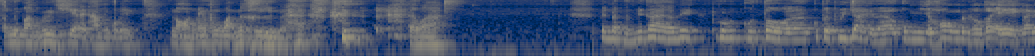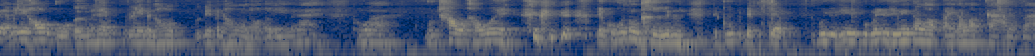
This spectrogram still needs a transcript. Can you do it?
ตอนอยู่บ้านกูไม่มีเที่ยอะไรทำกูมีนอนแม่งทั้งวันทั้งคืนนะ แต่ว่า เป็นแบบนั้นไม่ได้แล้วนี่เพราะว่ากูโตแล้วกูเป็นผู้ใหญ่แล้ว กูมีห้องเป็นของตัวเองแล้วเนี่ยไม่ใช่ห้องกูเออไม่ใช่เรียนเป็นห้องเรียนเป็นห้องของตัวเองไม่ได้ เพราะว่ากูเช่าเขาเว้ย เดี๋ยวกูก็ต้องคืน เดี๋ยวกูเดี๋ยวเดี๋ยวกูอยู่ที่กูไม่อยู่ที่นี่ตลอดไปตลอดกาลหรอกนะ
